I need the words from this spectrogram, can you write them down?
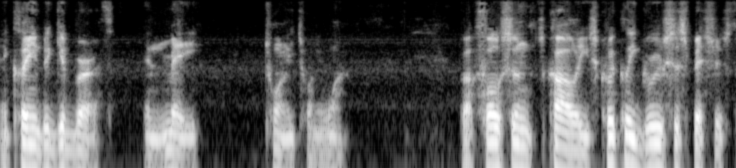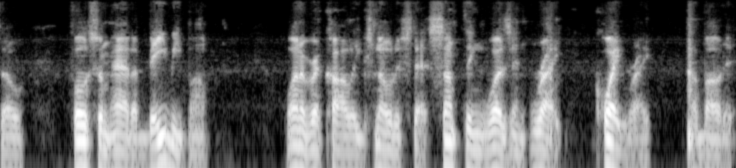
and claimed to give birth in May 2021. But Folsom's colleagues quickly grew suspicious, though Folsom had a baby bump. One of her colleagues noticed that something wasn't right, quite right, about it.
